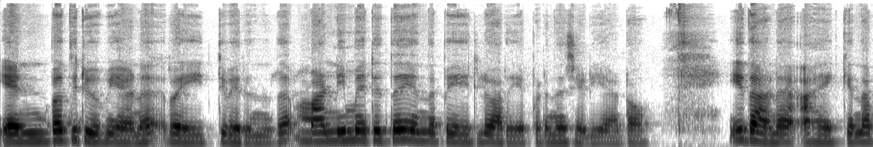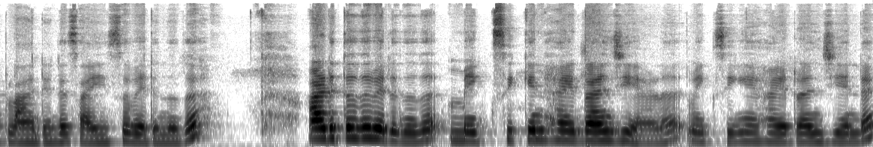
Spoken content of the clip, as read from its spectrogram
എൺപത് രൂപയാണ് റേറ്റ് വരുന്നത്. മണിമരുത് എന്ന പേരിലും അറിയപ്പെടുന്ന ചെടിയാട്ടോ. ഇതാണ് അയക്കുന്ന പ്ലാന്റിന്റെ സൈസ് വരുന്നത്. അടുത്തത് വരുന്നത് മെക്സിക്കൻ ഹൈഡ്രാഞ്ചിയാണ്. മെക്സിക്കൻ ഹൈഡ്രാഞ്ചിയന്റെ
